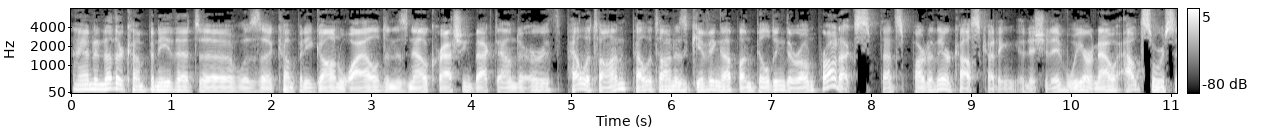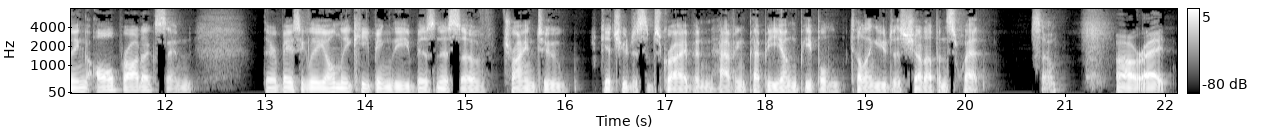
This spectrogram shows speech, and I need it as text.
And another company that uh, was a company gone wild and is now crashing back down to earth, Peloton. Peloton is giving up on building their own products. That's part of their cost cutting initiative. We are now outsourcing all products, and they're basically only keeping the business of trying to get you to subscribe and having peppy young people telling you to shut up and sweat. So all right,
